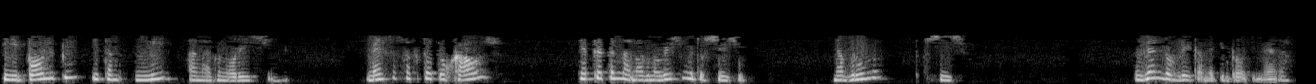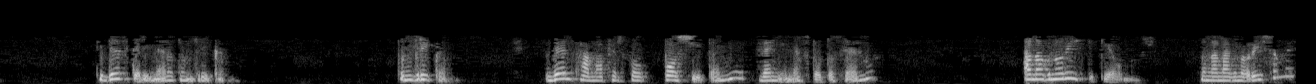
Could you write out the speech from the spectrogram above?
Οι υπόλοιποι ήταν μη αναγνωρίσιμοι. Μέσα σε αυτό το χάος έπρεπε να αναγνωρίσουμε το σύζυγο. Να βρούμε το σύζυγο. Δεν τον βρήκαμε την πρώτη μέρα. Τη δεύτερη μέρα τον βρήκαμε. Τον βρήκαμε. Δεν θα αναφερθώ πώς ήταν, δεν είναι αυτό το θέμα. Αναγνωρίστηκε όμως. Τον αναγνωρίσαμε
